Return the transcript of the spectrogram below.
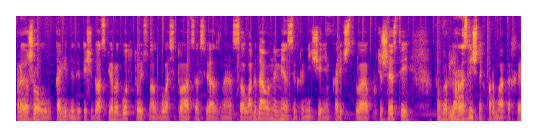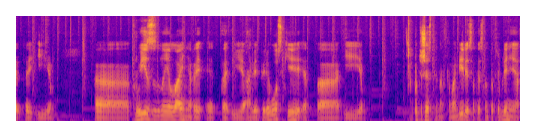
произошел ковидный 2021 год, то есть у нас была ситуация, связанная с локдаунами, с ограничением количества путешествий в различных форматах. Это и э, круизные лайнеры, это и авиаперевозки, это и путешествия на автомобиле, соответственно, потребление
